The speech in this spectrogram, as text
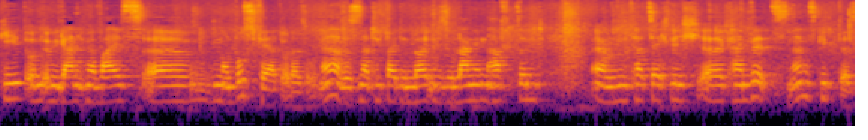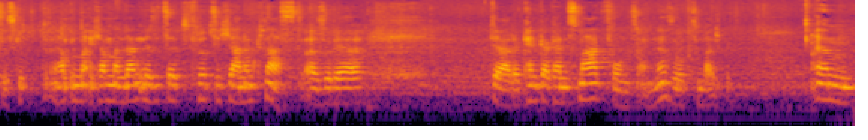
geht und irgendwie gar nicht mehr weiß, äh, wie man Bus fährt oder so. Ne? Also das ist natürlich bei den Leuten, die so lange in Haft sind, ähm, tatsächlich äh, kein Witz. Ne? Das gibt es. es gibt, ich habe einen Mandanten, der sitzt seit 40 Jahren im Knast. Also der, der, der kennt gar keine Smartphones an, ne? so zum Beispiel. Ähm,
